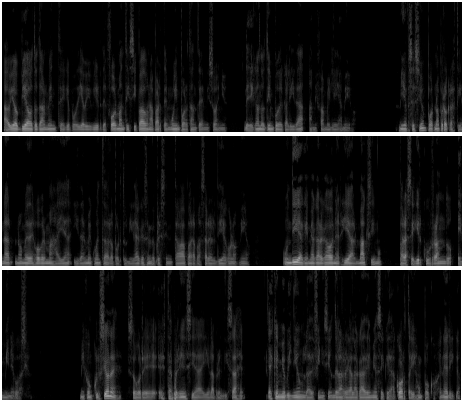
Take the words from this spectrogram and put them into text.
había obviado totalmente que podía vivir de forma anticipada una parte muy importante de mi sueño, dedicando tiempo de calidad a mi familia y amigos. Mi obsesión por no procrastinar no me dejó ver más allá y darme cuenta de la oportunidad que se me presentaba para pasar el día con los míos. Un día que me ha cargado energía al máximo para seguir currando en mi negocio. Mis conclusiones sobre esta experiencia y el aprendizaje es que en mi opinión la definición de la Real Academia se queda corta y es un poco genérica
